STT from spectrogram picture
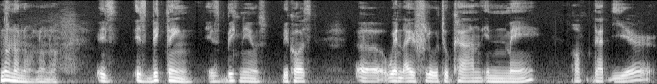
No, no, no, no, no. It's it's big thing. It's big news because uh, when I flew to Cannes in May of that year,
